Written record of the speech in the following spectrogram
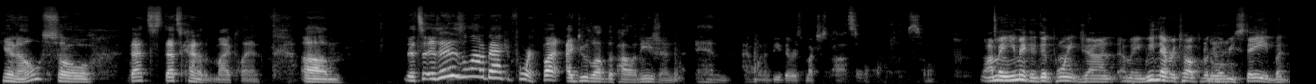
You know, so that's that's kind of my plan. Um, it's it is a lot of back and forth, but I do love the Polynesian and I want to be there as much as possible. So I mean, you make a good point, John. I mean, we never talked about where we stayed, but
